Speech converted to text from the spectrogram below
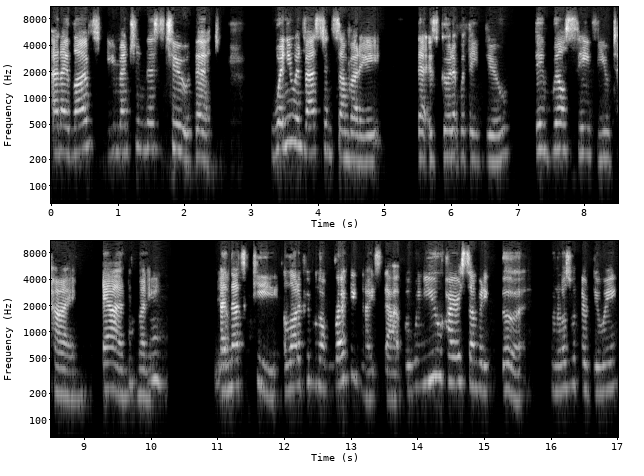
And I loved you mentioned this too that when you invest in somebody that is good at what they do, they will save you time and money. Mm-hmm. Yep. And that's key. A lot of people don't recognize that. But when you hire somebody good who knows what they're doing,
